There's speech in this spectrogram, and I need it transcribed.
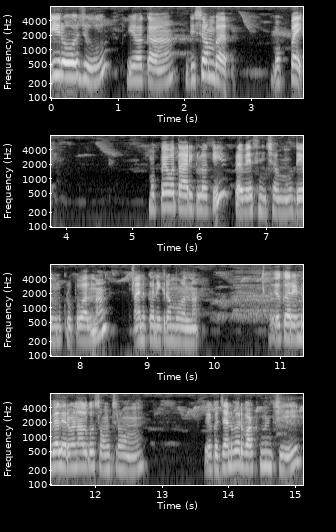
ఈరోజు ఈ యొక్క డిసెంబర్ ముప్పై ముప్పైవ తారీఖులోకి ప్రవేశించాము దేవుని కృప వలన ఆయన కనిక్రమం వలన. యొక్క రెండు వేల ఇరవై నాలుగో సంవత్సరం ఈ యొక్క జనవరి ఒకటి నుంచి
